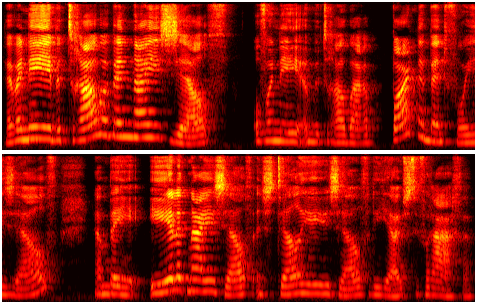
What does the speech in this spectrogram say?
Wanneer je betrouwbaar bent naar jezelf, of wanneer je een betrouwbare partner bent voor jezelf, dan ben je eerlijk naar jezelf en stel je jezelf de juiste vragen.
